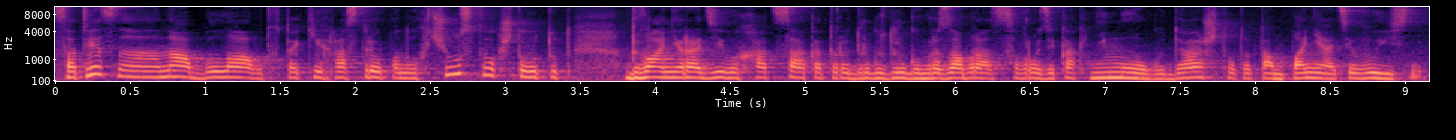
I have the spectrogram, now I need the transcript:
Соответственно, она была вот в таких растрепанных чувствах, что вот тут два нерадивых отца, которые друг с другом разобраться вроде как не могут, да, что-то там понять и выяснить.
